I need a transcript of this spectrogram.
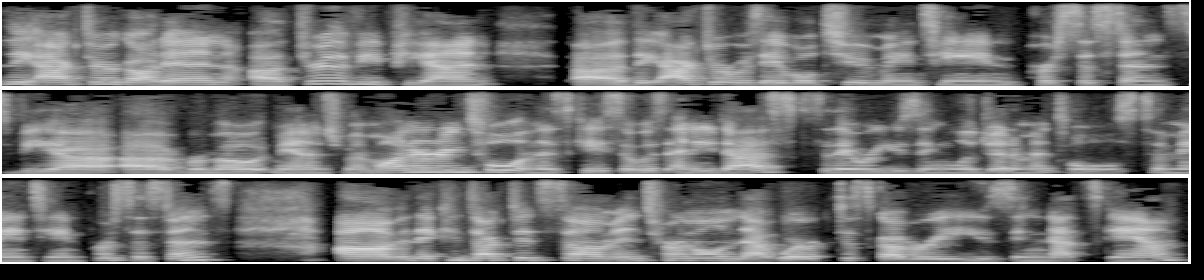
the actor got in uh, through the VPN, uh, the actor was able to maintain persistence via a remote management monitoring tool. In this case, it was AnyDesk. So they were using legitimate tools to maintain persistence. Um, and they conducted some internal network discovery using NetScan.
